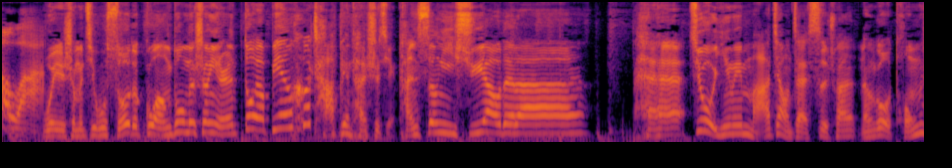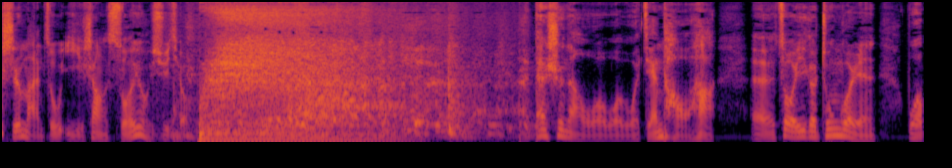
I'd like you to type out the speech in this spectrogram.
要啊。为什么几乎所有的广东的生意人都要边喝茶边谈事情？谈生意需要的啦。嘿嘿，就因为麻将在四川能够同时满足以上所有需求。但是呢，我我我检讨哈，呃，作为一个中国人，我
